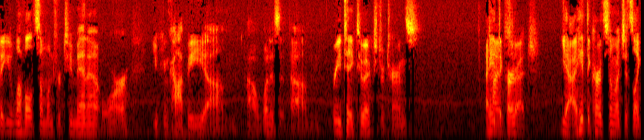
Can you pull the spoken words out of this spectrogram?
that you level at someone for two mana, or you can copy, um, uh, what is it, um, where you take two extra turns. I hate Time the card. Stretch. Yeah, I hate the card so much. It's like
